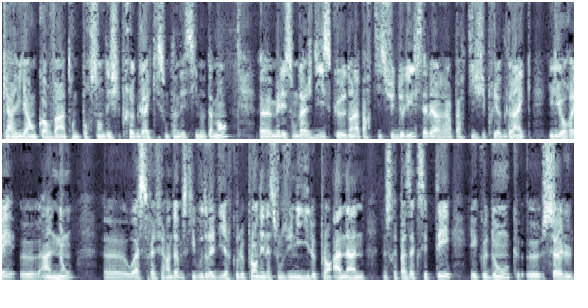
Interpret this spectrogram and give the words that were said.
car il y a encore 20 à 30% des Chypriotes grecs qui sont indécis, notamment. mais les sondages disent que dans la partie sud de l'île, c'est-à-dire la partie chypriote grecque, il y aurait un non euh, à ce référendum, ce qui voudrait dire que le plan des Nations Unies, le plan Annan, ne serait pas accepté et que donc seule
